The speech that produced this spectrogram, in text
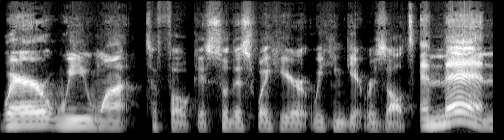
where we want to focus so this way here we can get results. And then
